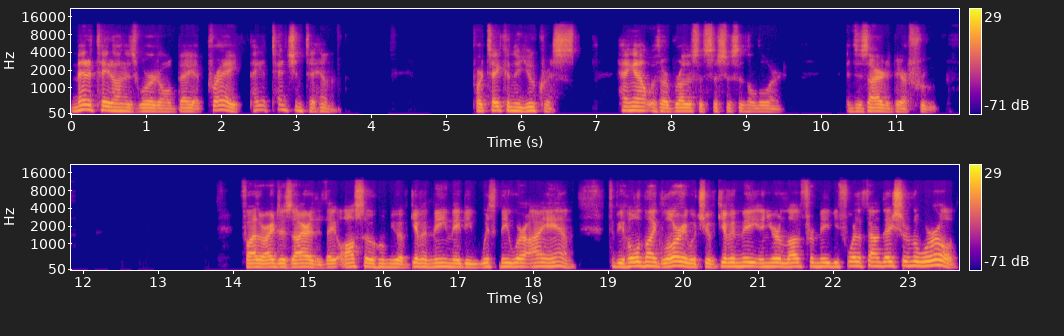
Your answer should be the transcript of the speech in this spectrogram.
meditate on his word and obey it, pray, pay attention to him, partake in the Eucharist, hang out with our brothers and sisters in the Lord, and desire to bear fruit. Father, I desire that they also, whom you have given me, may be with me where I am, to behold my glory, which you have given me in your love for me before the foundation of the world.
